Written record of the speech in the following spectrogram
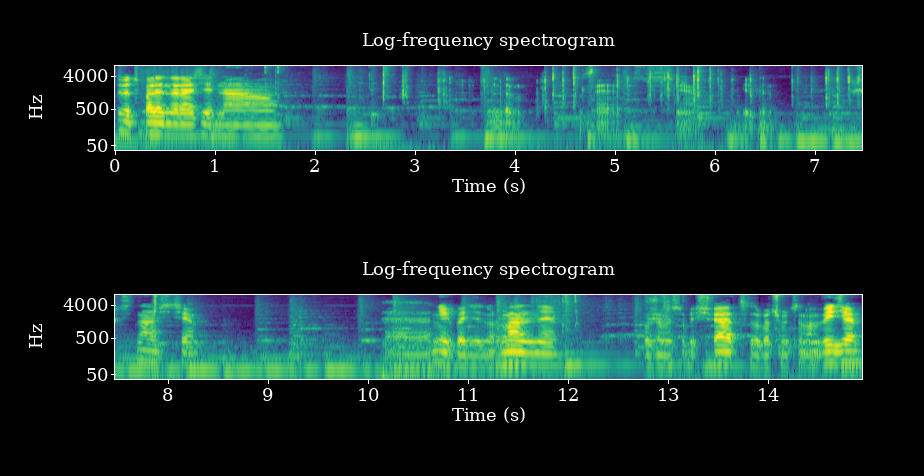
Sobie odpalę na razie na wersja 1.16 e, Niech będzie normalny. Włożymy sobie świat, zobaczymy co nam wyjdzie.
